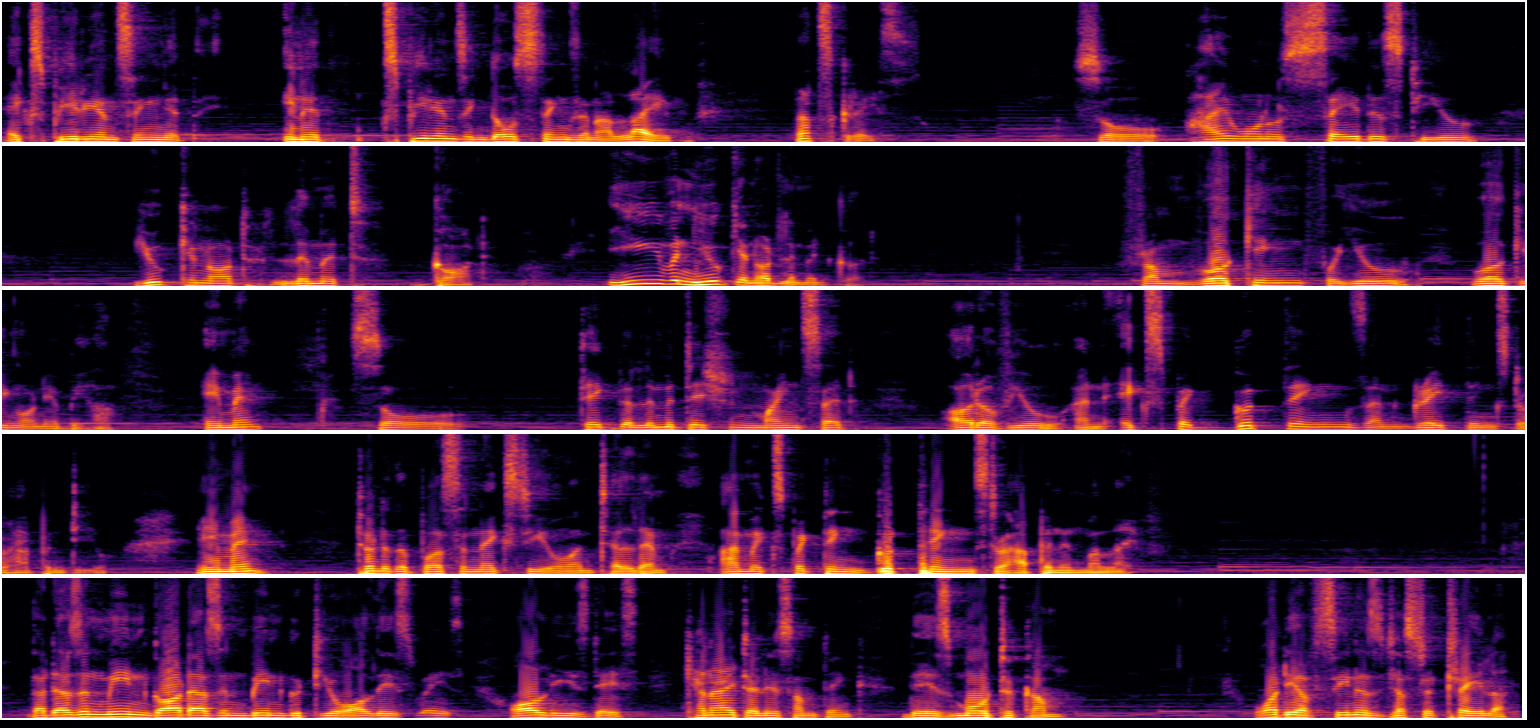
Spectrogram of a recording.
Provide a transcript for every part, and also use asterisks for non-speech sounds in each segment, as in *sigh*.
Experiencing it in it, experiencing those things in our life, that's grace. So I want to say this to you. You cannot limit God. Even you cannot limit God from working for you, working on your behalf. Amen. So take the limitation mindset out of you and expect good things and great things to happen to you. Amen. Turn to the person next to you and tell them, I'm expecting good things to happen in my life. That doesn't mean God hasn't been good to you all these ways, all these days. Can I tell you something? There is more to come. What you have seen is just a trailer.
